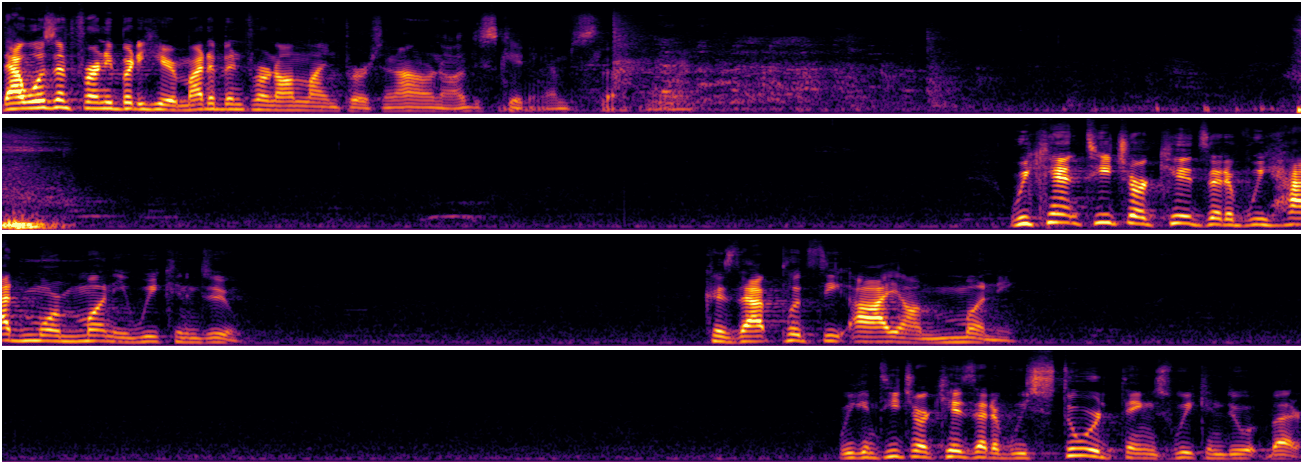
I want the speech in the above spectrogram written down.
That wasn't for anybody here. It might have been for an online person. I don't know. I'm just kidding. I'm just. We can't teach our kids that if we had more money, we can do. Because that puts the eye on money. We can teach our kids that if we steward things, we can do it better.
